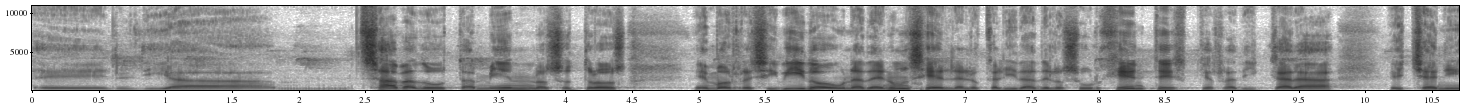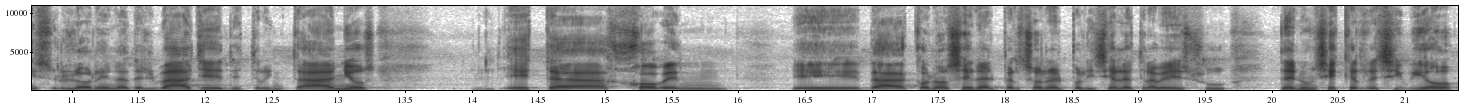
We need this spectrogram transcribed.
eh, el día mm, sábado también nosotros hemos recibido una denuncia en la localidad de Los Urgentes que radicara Chenis Lorena del Valle, de 30 años. Esta joven eh, da a conocer al personal policial a través de su denuncia que recibió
